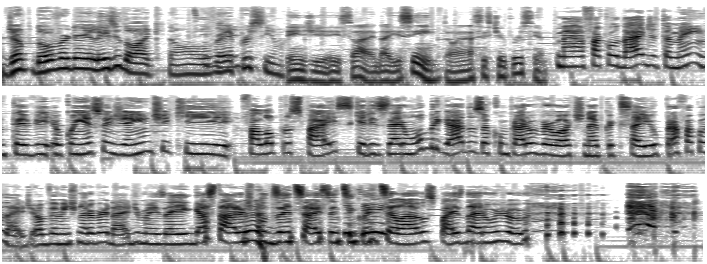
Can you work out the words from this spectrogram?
jumped over the lazy dog. Então over é por cima. Entendi. Isso aí, daí sim. Então é assistir por cima. Na faculdade também teve. Eu conheço gente que falou pros pais que eles eram obrigados a comprar Overwatch na época que saiu pra faculdade. Obviamente não era verdade, mas aí gastaram tipo 200 reais, 150, sei lá, os pais deram o jogo.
